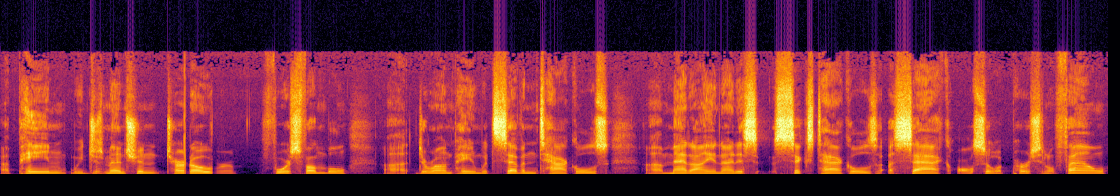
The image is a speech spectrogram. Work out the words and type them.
Uh, Payne, we just mentioned, turnover, forced fumble. Uh, Daron Payne with seven tackles. Uh, Matt Ioannidis, six tackles, a sack, also a personal foul.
